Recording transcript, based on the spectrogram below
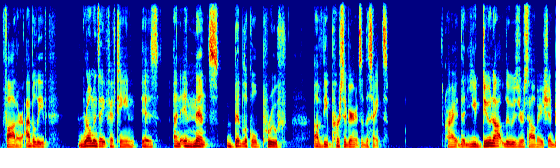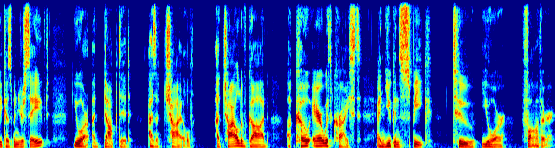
Father. I believe Romans 8:15 is an immense biblical proof of the perseverance of the saints. All right, that you do not lose your salvation because when you're saved, you are adopted as a child, a child of God a co heir with Christ, and you can speak to your Father.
